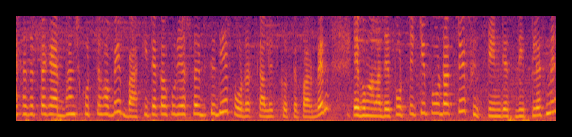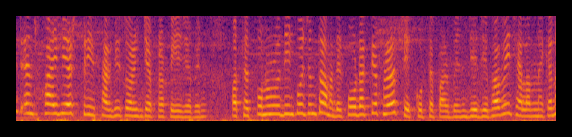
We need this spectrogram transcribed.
এক হাজার টাকা অ্যাডভান্স করতে হবে। বাকি টাকা কুরিয়ার সার্ভিসে দিয়ে প্রোডাক্ট কালেক্ট করতে পারবেন। এবং আমাদের প্রত্যেকটি প্রোডাক্টে fifteen days replacement and five years free service warranty আপনারা পেয়ে যাবেন। অর্থাৎ পনেরো দিন পর্যন্ত আমাদের প্রোডাক্টে আপনারা চেক করতে পারবেন। যে যেভাবেই চালান না কেন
